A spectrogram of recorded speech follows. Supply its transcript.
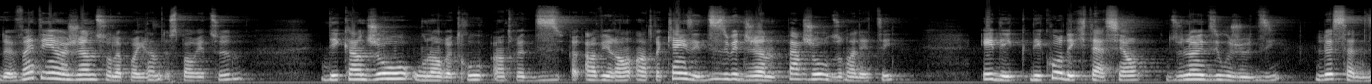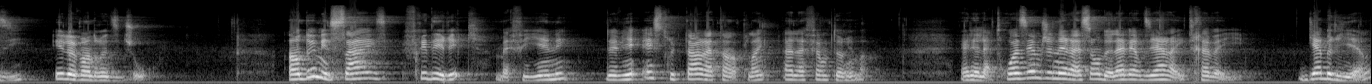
de 21 jeunes sur le programme de sport-études, des camps de jour où l'on retrouve euh, environ entre 15 et 18 jeunes par jour durant l'été, et des, des cours d'équitation du lundi au jeudi, le samedi et le vendredi de jour. En 2016, Frédéric, ma fille aînée, devient instructeur à temps plein à la ferme Torima. Elle est la troisième génération de Laverdière à y travailler. Gabrielle,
